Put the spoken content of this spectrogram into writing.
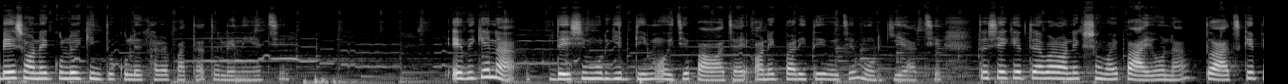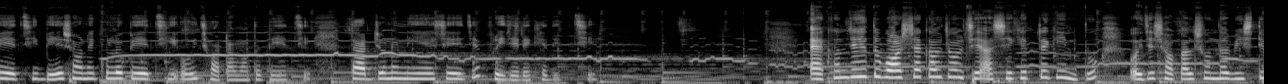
বেশ অনেকগুলোই কিন্তু কুলেখাড়া পাতা তুলে নিয়েছি। এদিকে না, দেশি মুরগির ডিম ওই যে পাওয়া যায়। অনেক বাড়িতেই ওই যে মুরগি আছে। তো সেক্ষেত্রে আবার অনেক সময় পায়ও না। তো আজকে পেয়েছি, বেশ অনেকগুলো পেয়েছি, ওই ছটা মতো পেয়েছি। তার জন্য নিয়ে এসে এই যে ফ্রিজে রেখে দিচ্ছি। এখন যেহেতু বর্ষাকাল চলছে, আর সেক্ষেত্রে কিন্তু ওই যে সকাল সন্ধ্যা বৃষ্টি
